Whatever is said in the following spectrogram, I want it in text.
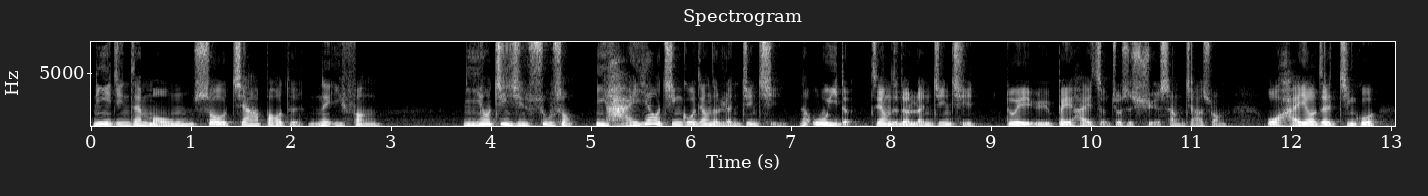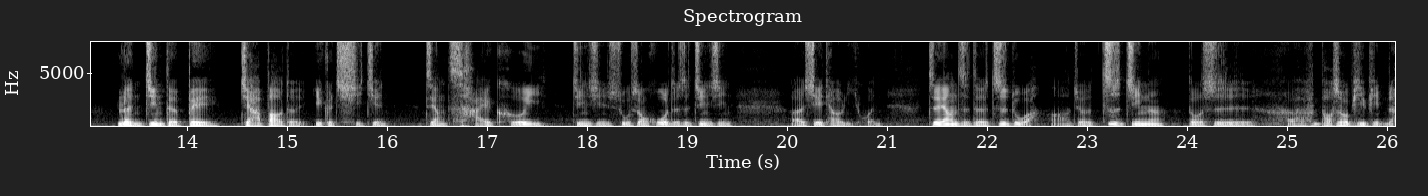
你已经在蒙受家暴的那一方，你要进行诉讼，你还要经过这样的冷静期，那无疑的这样子的冷静期。对于被害者就是雪上加霜，我还要再经过冷静的被家暴的一个期间，这样才可以进行诉讼或者是进行呃协调离婚，这样子的制度啊啊，就至今呢都是呃饱受批评的。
